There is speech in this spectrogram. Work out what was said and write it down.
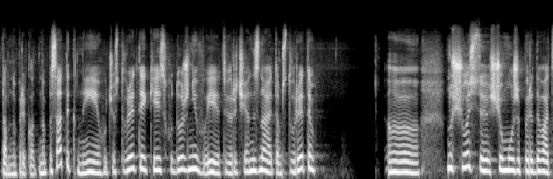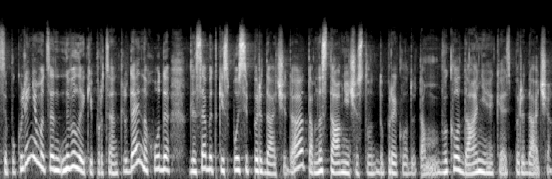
там, наприклад, написати книгу, чи створити якийсь художній витвір, чи я не знаю, там створити. Е, Ну, щось, що може передаватися поколіннями, це невеликий процент людей знаходить для себе такий спосіб передачі, да? там наставничество, до прикладу, там викладання, якесь передача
